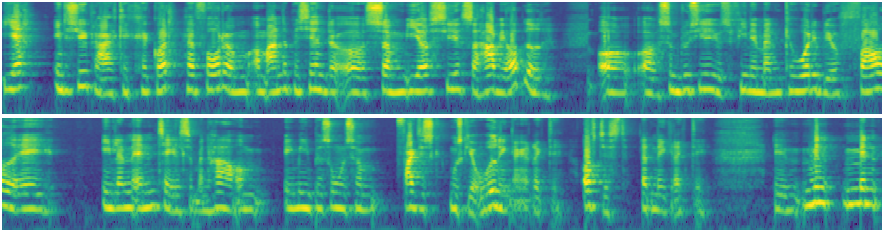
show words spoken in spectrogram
ja, en sygeplejerske kan godt have fordomme om andre patienter, og som I også siger, så har vi oplevet det. Og, og som du siger, Josefine, man kan hurtigt blive farvet af en eller anden antagelse, man har om en min person, som faktisk måske overhovedet ikke engang er rigtig. Oftest er den ikke rigtig. Øh, men, men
